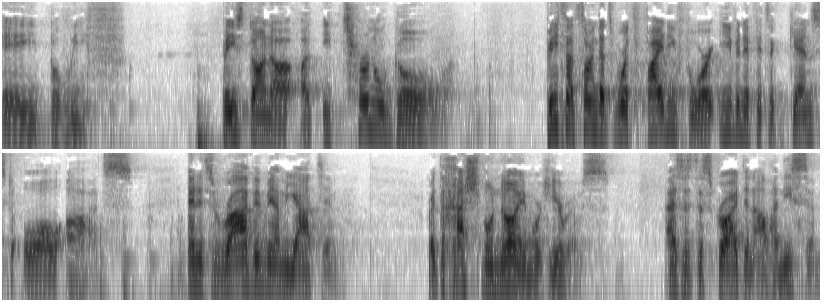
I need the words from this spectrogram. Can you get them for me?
a belief, based on an eternal goal, based on something that's worth fighting for, even if it's against all odds. And it's Rabim Yamiyatim. Right? The Chashmonoim were heroes, as is described in Al Hanisim,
